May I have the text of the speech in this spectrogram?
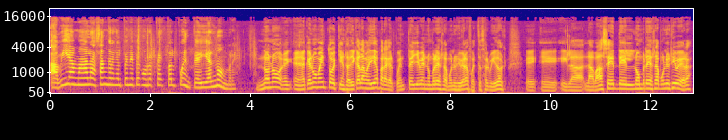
¿Había mala sangre en el PNP con respecto al puente y al nombre? No, no, en, aquel momento quien radica la medida para que el puente lleve el nombre de Ramón Luis Rivera fue este servidor. Eh, eh, y la, la base del nombre de Ramón Luis Rivera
